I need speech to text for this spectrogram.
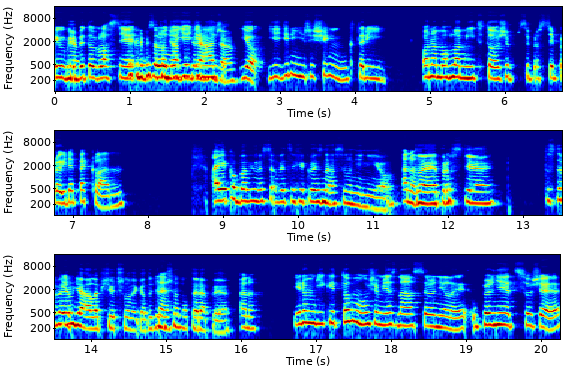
Jako kdyby to vlastně jako kdyby se bylo to, to jediný, ráda. jo, jediný řešení, který ona mohla mít to, že si prostě projde peklem a jako bavíme se o věcech, jako je znásilnění, jo? Ano. To je prostě, to z tebe Jen... neudělá lepšího člověka, to tě ne. pošle na terapie. Ano. Jenom díky tomu, že mě znásilnili, úplně cože,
